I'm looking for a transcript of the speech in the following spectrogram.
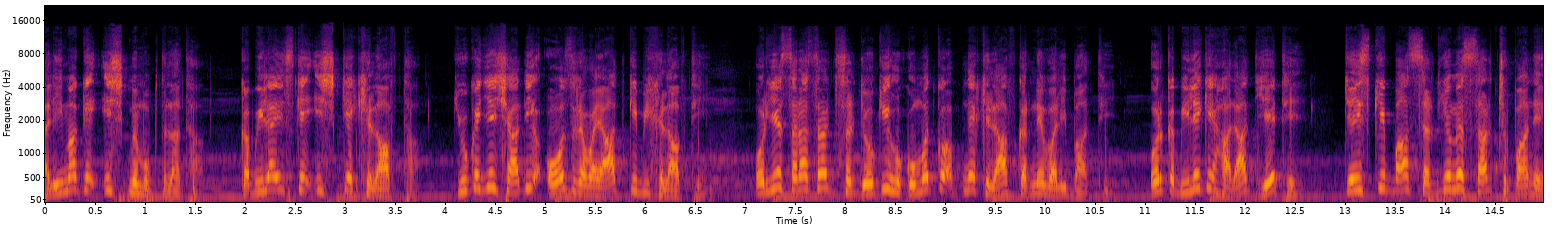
हलीमा के इश्क में मुबतला था। कबीला इसके इश्क के खिलाफ था। क्योंकि ये शादी ओज रवायात के भी खिलाफ थी और ये सरासर सरजोकी हुकूमत को अपने खिलाफ करने वाली बात थी। और कबीले के हालात ये थे कि इसके पास सर्दियों में सर छुपाने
